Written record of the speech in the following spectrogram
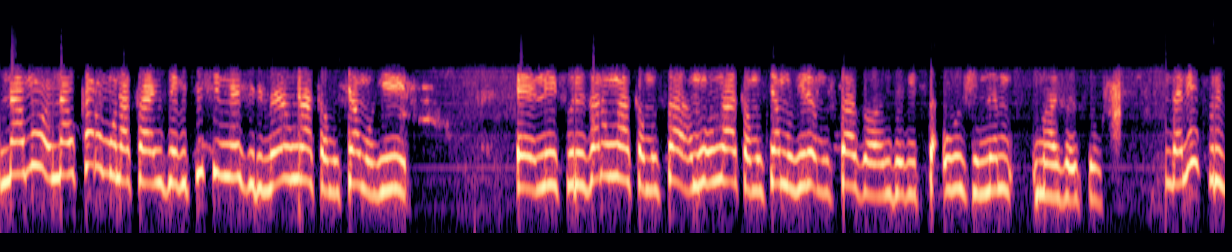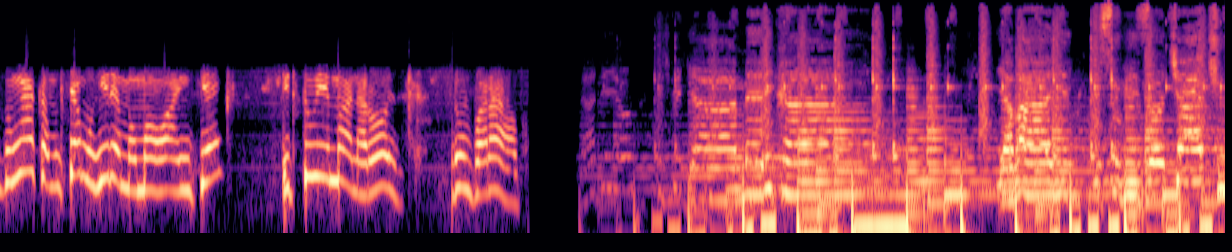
na mu- na karumuna kanjye bita ishimwe jirimere umwaka mushya muhire. Eh, nifuriza n'umwaka mushya muhire musaza wanjye bita ujine majosefu ndanifuriza umwaka mushya muhire mama wanjye bita uwimana rose. Ndumva ari abo yabaye igisubizo cyacu.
